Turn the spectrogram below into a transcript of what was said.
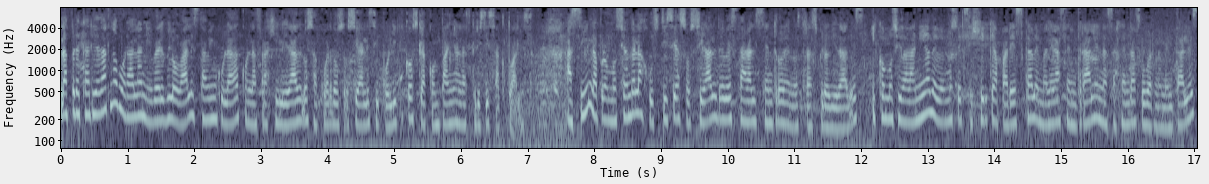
La precariedad laboral a nivel global está vinculada con la fragilidad de los acuerdos sociales y políticos que acompañan las crisis actuales. Así, la promoción de la justicia social debe estar al centro de nuestras prioridades y como ciudadanía debemos exigir que aparezca de manera central en las agendas gubernamentales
